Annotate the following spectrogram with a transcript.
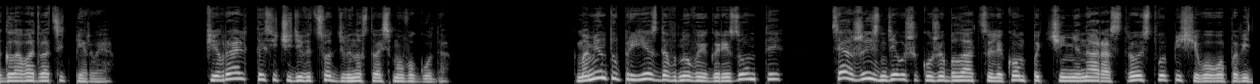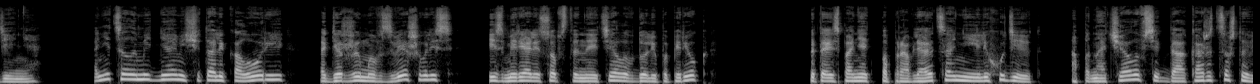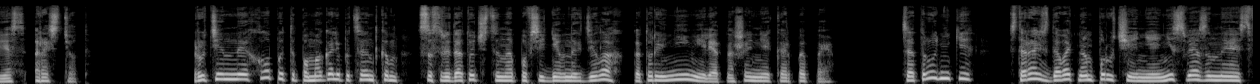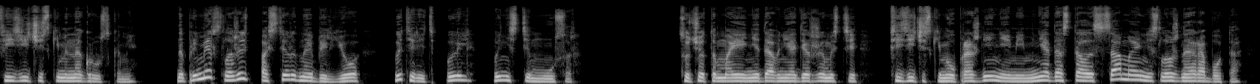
Глава 21. Февраль 1998 года. К моменту приезда в Новые Горизонты вся жизнь девушек уже была целиком подчинена расстройству пищевого поведения. Они целыми днями считали калории, одержимо взвешивались, измеряли собственное тело вдоль и поперек, пытаясь понять, поправляются они или худеют, а поначалу всегда окажется, что вес растет. Рутинные хлопоты помогали пациенткам сосредоточиться на повседневных делах, которые не имели отношения к РПП. Сотрудники старались давать нам поручения, не связанные с физическими нагрузками. Например, сложить постиранное белье, вытереть пыль, вынести мусор. С учетом моей недавней одержимости физическими упражнениями мне досталась самая несложная работа —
